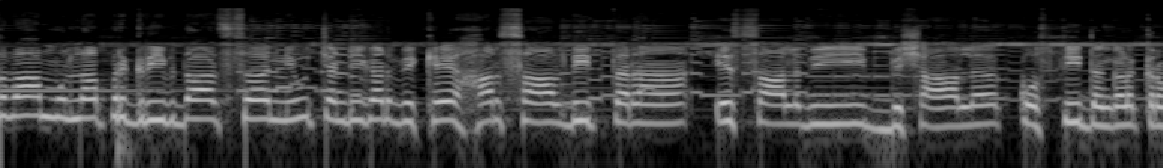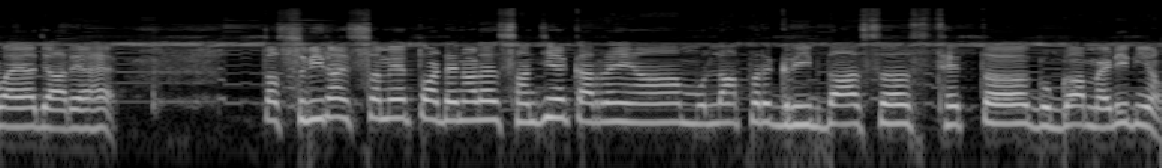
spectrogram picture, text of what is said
ਕਸਬਾ ਮੁੱਲਾਂਪੁਰ ਗਰੀਬਦਾਸ ਨਿਊ ਚੰਡੀਗੜ੍ਹ ਵਿਖੇ ਹਰ ਸਾਲ ਦੀ ਤਰ੍ਹਾਂ ਇਸ ਸਾਲ ਵੀ ਵਿਸ਼ਾਲ ਕੁਸ਼ਤੀ ਦੰਗਲ ਕਰਵਾਇਆ ਜਾ ਰਿਹਾ ਹੈ। ਤਸਵੀਰਾਂ ਇਸ ਸਮੇਂ ਤੁਹਾਡੇ ਨਾਲ ਸਾਂਝੀਆਂ ਕਰ ਰਹੇ ਹਾਂ ਮੁੱਲਾਂਪੁਰ ਗਰੀਬਦਾਸ ਸਥਿਤ ਗੁੱਗਾ ਮੈੜੀ ਦੀਆਂ,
